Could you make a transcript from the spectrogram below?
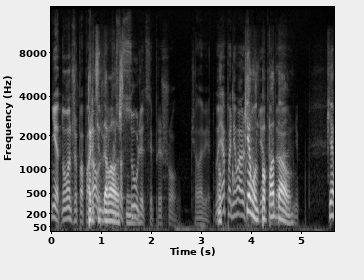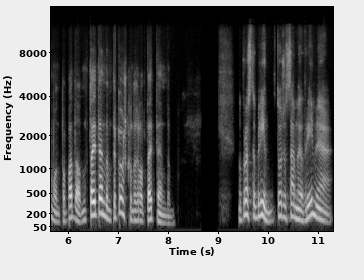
Нет, ну он же попадал, претендовал, уже просто с улицы пришел человек. Но ну, я понимаю, кем он попадал? Да, Кем он попадал? Ну, Тайтендом, ты помнишь, как он играл Тайтендом? Ну просто, блин, в то же самое время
